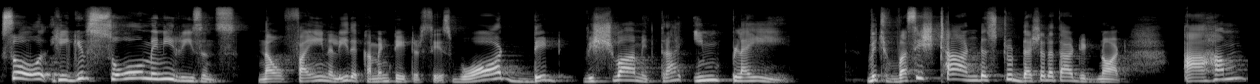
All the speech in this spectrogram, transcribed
So he gives so many reasons. Now, finally, the commentator says, What did Vishwamitra imply? Which Vasishtha understood, Dasharatha did not. Aham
